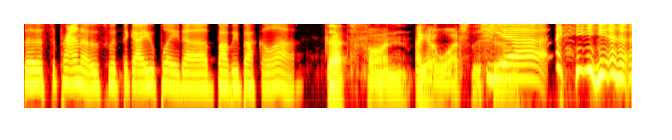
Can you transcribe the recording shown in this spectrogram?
the Sopranos with the guy who played uh Bobby Bacala. That's fun. I gotta watch this show. Yeah. yeah.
